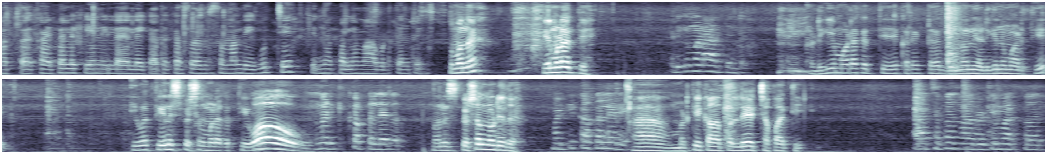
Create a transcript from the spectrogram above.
ಮತ್ತು ಕಾಯಿ ಪಲ್ಯಕ್ಕೆ ಏನಿಲ್ಲ ಇಲ್ಲ ಈಗ ಅದಕ್ಕೆ ಅದ್ರ ಸಂಬಂಧ ಈಗ ಉಚ್ಚಿ ಇದನ್ನ ಪಲ್ಯ ಮಾಡಿಬಿಡ್ತೀನಿ ರೀ. ಸುಮ್ಮನೆ ಏನು ಮಾಡತ್ತಿ ಅಡುಗೆ ಮಾಡತ್ತೀನಿ ರೀ. ಅಡುಗೆ ಮಾಡಕತ್ತಿ ಕರೆಕ್ಟ್ ದಿನ ನೀ ಮಾಡ್ತೀವಿ ಮಾಡ್ತಿ. ಇವತ್ತೇನು ಸ್ಪೆಷಲ್ ಮಾಡಕತ್ತಿ? ವಾವ್ ಮಡಿಕೆ ಕಾಳು ಪಲ್ಯ ನಾನು ಸ್ಪೆಷಲ್ ನೋಡಿದೆ. ಮಡಿಕೆ ಕಾಳು ಪಲ್ಯ ರೀ. ಹಾಂ ಮಡ್ಕೆ ಕಾಳು ಪಲ್ಯ ಚಪಾತಿ. ಆ ಚಪಾತಿ ಮಾಡಿ ರೊಟ್ಟಿ ಮಾಡ್ತಾವ್ರಿ.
